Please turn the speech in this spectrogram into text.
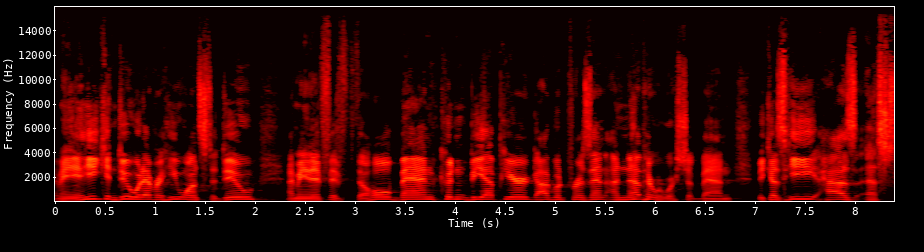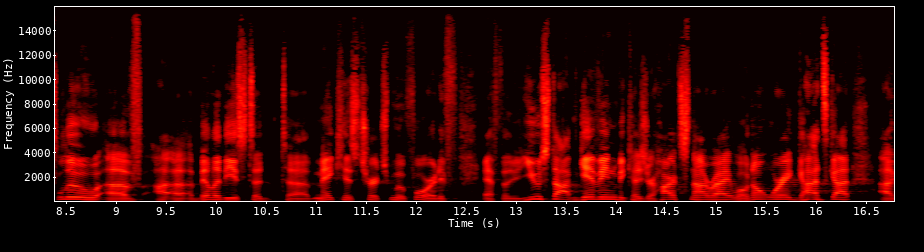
I mean, he can do whatever he wants to do. I mean, if, if the whole band couldn't be up here, God would present another worship band because he has a slew of uh, uh, abilities to, to make his church move forward. If, if you stop giving because your heart's not right, well, don't worry. God's got a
